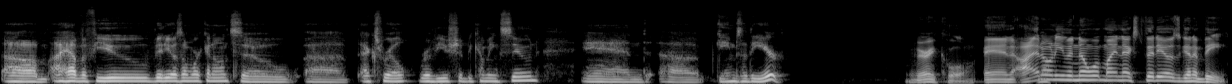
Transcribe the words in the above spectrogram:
Um, I have a few videos I'm working on, so uh, X-Rail review should be coming soon, and uh, Games of the Year very cool. And I don't even know what my next video is going to be.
